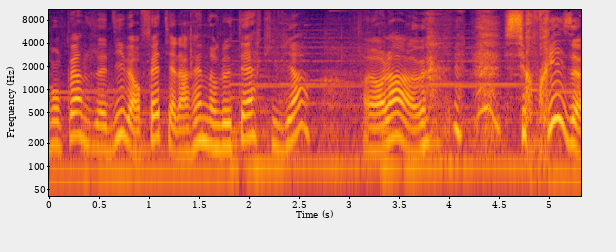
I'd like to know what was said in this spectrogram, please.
mon père nous a dit, Ben, en fait, il y a la reine d'Angleterre qui vient. Alors là, surprise.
